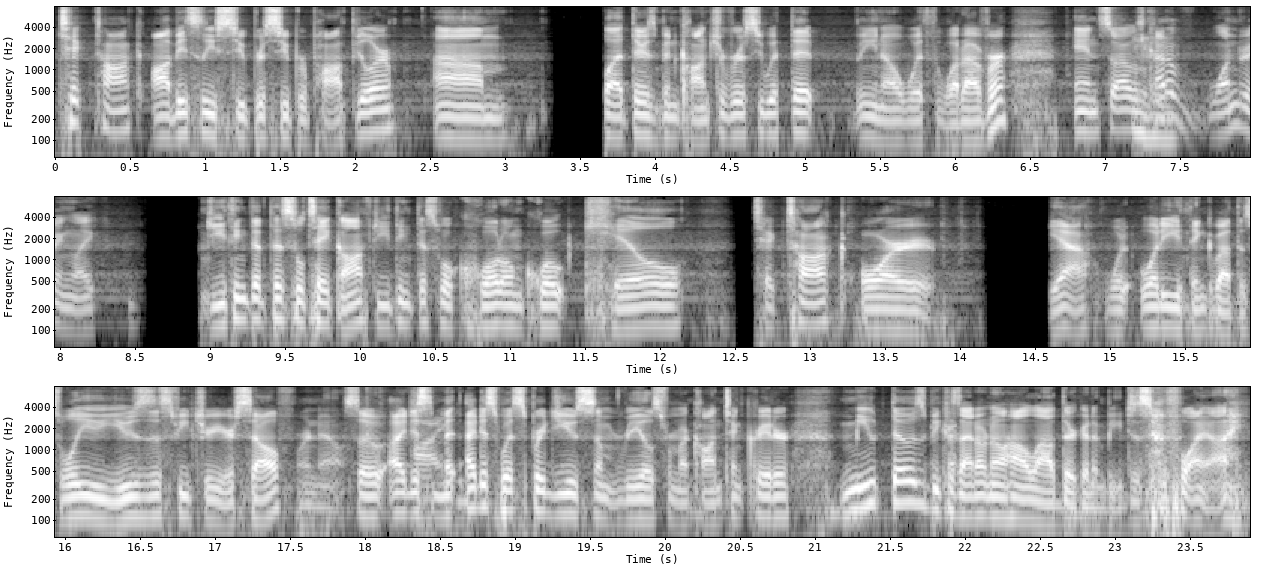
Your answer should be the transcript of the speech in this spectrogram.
TikTok obviously super super popular, um, but there's been controversy with it, you know, with whatever, and so I was kind of wondering like do you think that this will take off? Do you think this will quote unquote kill TikTok or yeah, what what do you think about this? Will you use this feature yourself or no? So I just I- I just whispered you some reels from a content creator. Mute those because I don't know how loud they're going to be. Just FYI.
